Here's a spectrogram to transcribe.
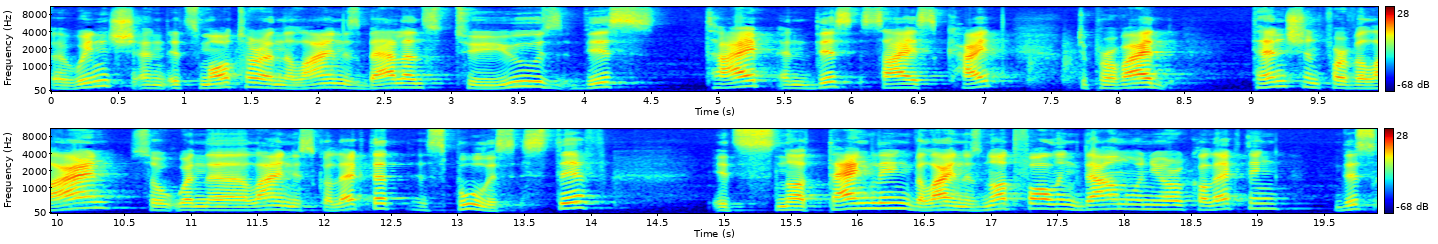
a winch and its motor and the line is balanced to use this type and this size kite to provide tension for the line. So when the line is collected, the spool is stiff, it's not tangling, the line is not falling down when you're collecting. This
